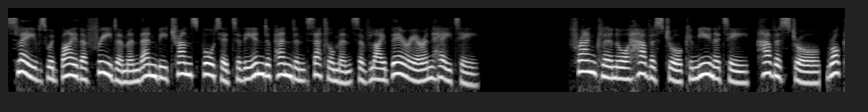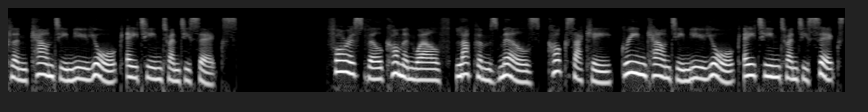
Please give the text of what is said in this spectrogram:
slaves would buy their freedom and then be transported to the independent settlements of Liberia and Haiti. Franklin or Haverstraw Community, Haverstraw, Rockland County, New York 1826. Forestville Commonwealth, Lapham's Mills, Coxsackie, Greene County, New York 1826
